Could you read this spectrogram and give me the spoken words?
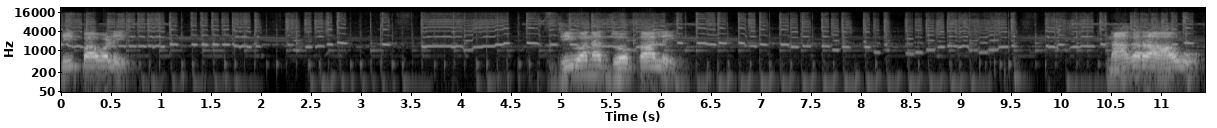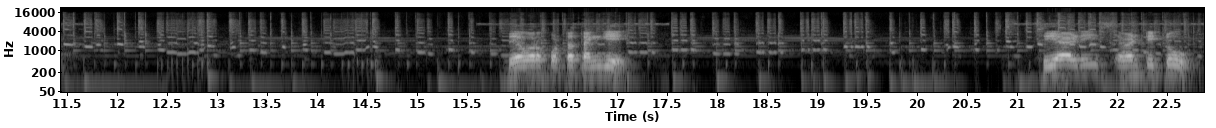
ದೀಪಾವಳಿ. ಜೀವನ ಜೋಕಾಲಿ. ನಾಗರ ಹಾವು. ದೇವರ ಕೊಟ್ಟ ತಂಗಿ. C I D seventy two.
